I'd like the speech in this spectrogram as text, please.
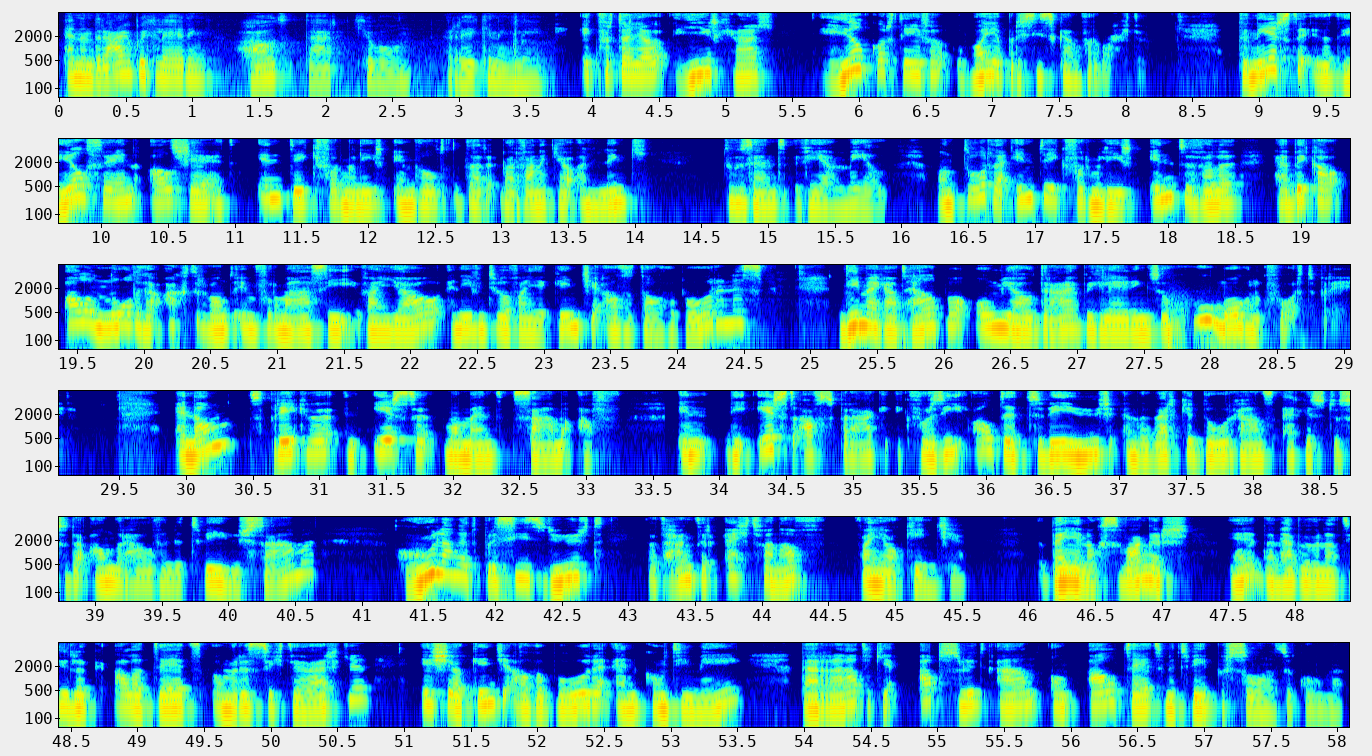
En een draagbegeleiding houdt daar gewoon rekening mee. Ik vertel jou hier graag heel kort even wat je precies kan verwachten. Ten eerste is het heel fijn als jij het intakeformulier invult waarvan ik jou een link toezend via mail. Want door dat intakeformulier in te vullen heb ik al alle nodige achtergrondinformatie van jou en eventueel van je kindje als het al geboren is, die mij gaat helpen om jouw draagbegeleiding zo goed mogelijk voor te bereiden. En dan spreken we een eerste moment samen af in die eerste afspraak, ik voorzie altijd twee uur en we werken doorgaans ergens tussen de anderhalf en de twee uur samen. Hoe lang het precies duurt, dat hangt er echt vanaf van jouw kindje. Ben je nog zwanger? Hè, dan hebben we natuurlijk alle tijd om rustig te werken. Is jouw kindje al geboren en komt hij mee? Dan raad ik je absoluut aan om altijd met twee personen te komen.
